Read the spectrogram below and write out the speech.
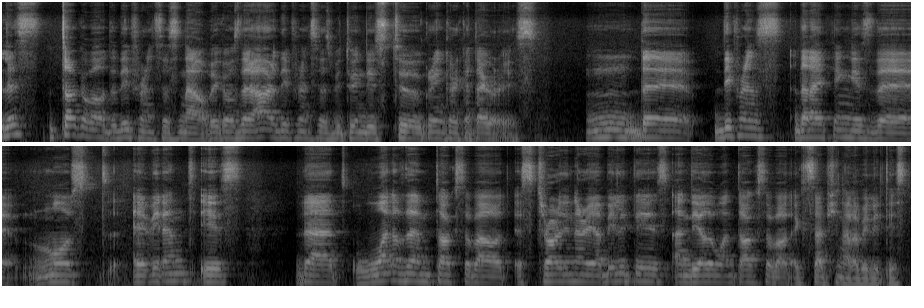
Let's talk about the differences now, because there are differences between these two green card categories. Mm, the difference that I think is the most evident is that one of them talks about extraordinary abilities and the other one talks about exceptional abilities.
